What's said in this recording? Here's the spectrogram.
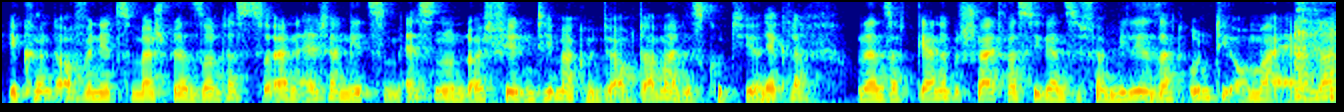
Ihr könnt auch, wenn ihr zum Beispiel dann sonntags zu euren Eltern geht zum Essen und euch fehlt ein Thema, könnt ihr auch da mal diskutieren. Ja, klar. Und dann sagt gerne Bescheid, was die ganze Familie sagt und die Oma Erna.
